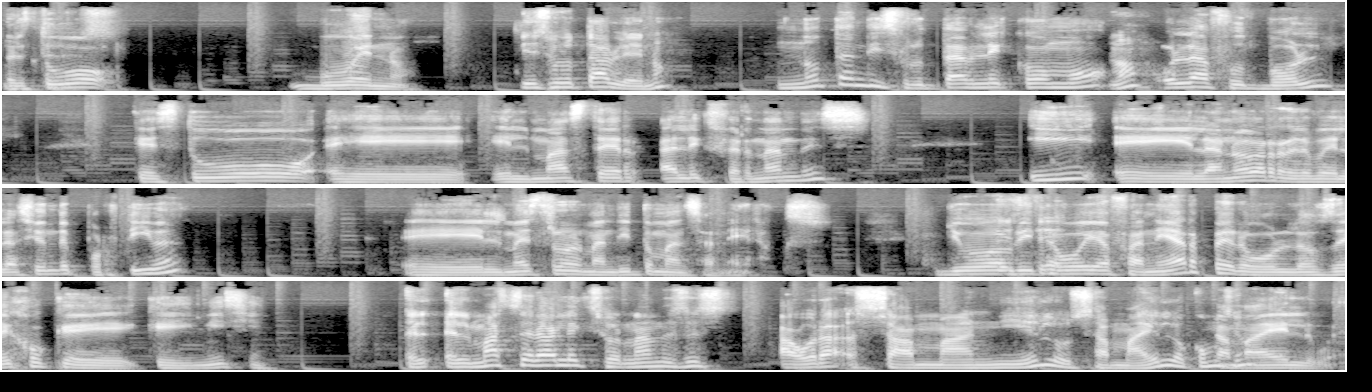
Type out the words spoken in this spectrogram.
Pero estuvo bueno. Disfrutable, ¿no? No tan disfrutable como ¿No? Hola Fútbol, que estuvo eh, el máster Alex Fernández y eh, la nueva revelación deportiva, eh, el maestro Armandito Manzanerox. Yo ahorita Este- voy a fanear, pero los dejo que, que inicien. El, el máster Alex Fernández es ahora Samaniel o Samael o cómo Samael, güey.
